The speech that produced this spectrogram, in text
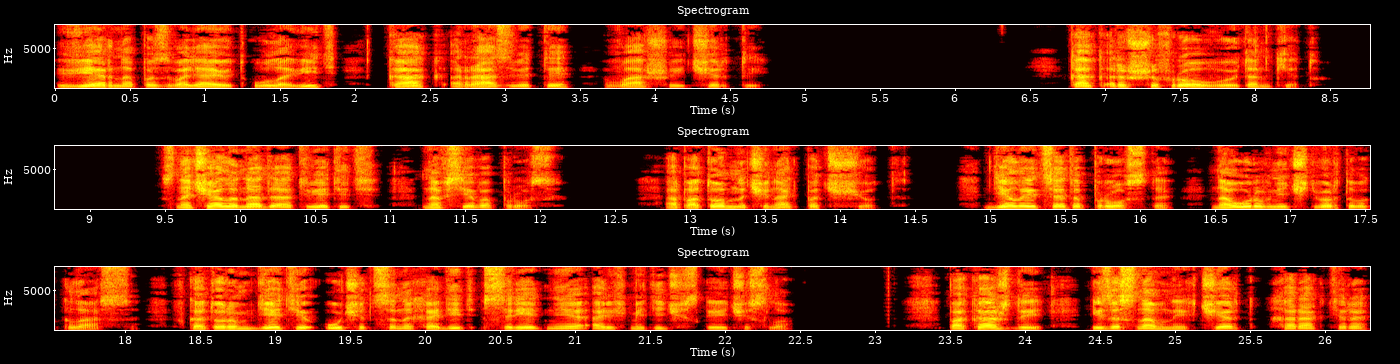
верно позволяют уловить, как развиты ваши черты. Как расшифровывают анкету? Сначала надо ответить на все вопросы, а потом начинать подсчет. Делается это просто, на уровне четвертого класса, котором дети учатся находить среднее арифметическое число. По каждой из основных черт характера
